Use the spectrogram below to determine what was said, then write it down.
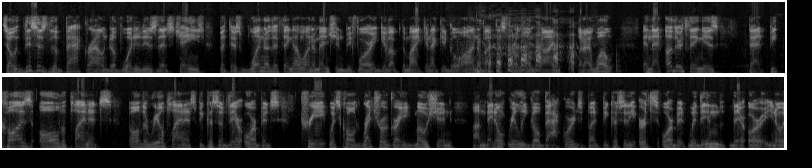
So this is the background of what it is that's changed. But there's one other thing I want to mention before I give up the mic, and I could go on about this for a long time, but I won't. And that other thing is that because all the planets, all the real planets, because of their orbits, create what's called retrograde motion. Um, they don't really go backwards, but because of the Earth's orbit within their, or you know,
